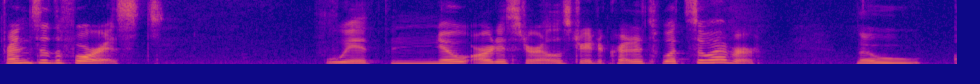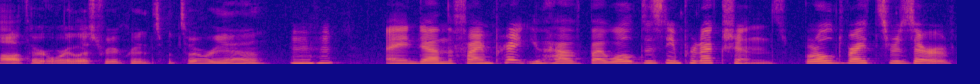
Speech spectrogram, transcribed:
Friends of the Forest, with no artist or illustrator credits whatsoever. No author or illustrator credits whatsoever, yeah. Mm-hmm. And down the fine print, you have by Walt Disney Productions, world rights reserved,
